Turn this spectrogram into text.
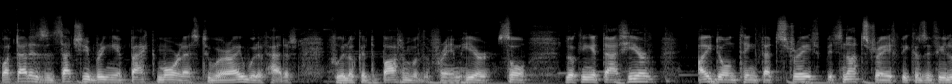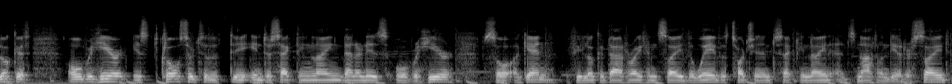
what that is, it's actually bringing it back more or less to where I would have had it if we look at the bottom of the frame here. So looking at that here, I don't think that's straight. It's not straight because if you look at over here is closer to the, the, intersecting line than it is over here. So again, if you look at that right hand side, the wave is touching the intersecting line and it's not on the other side.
